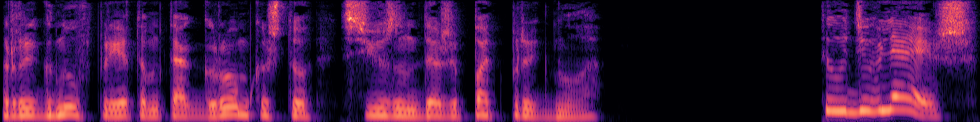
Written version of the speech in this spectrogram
рыгнув при этом так громко, что Сьюзен даже подпрыгнула. «Ты удивляешь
